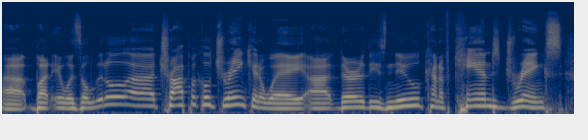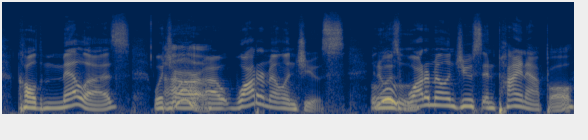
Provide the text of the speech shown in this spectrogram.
uh, but it was a little uh, tropical drink in a way. Uh, there are these new kind of canned drinks called Mellas, which are uh, watermelon juice. And it was watermelon juice and pineapple,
